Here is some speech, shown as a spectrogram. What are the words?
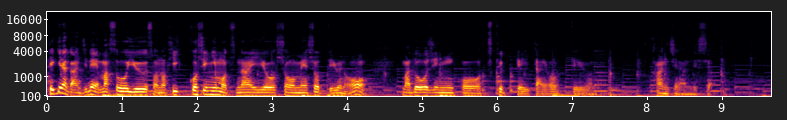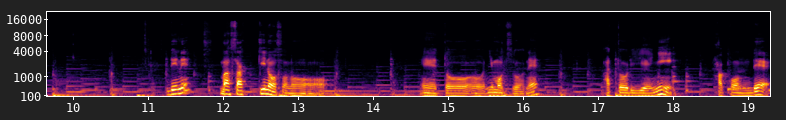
的な感じで、まあ、そういうその引っ越し荷物内容証明書っていうのをまあ、同時にこう作っていたよっていうような感じなんですよ。でね、まあ、さっきのその、えっ、ー、と荷物をねアトリエに運んで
